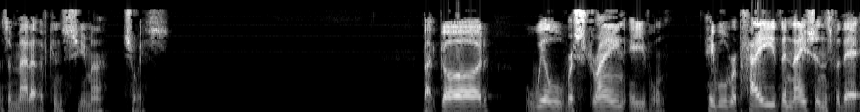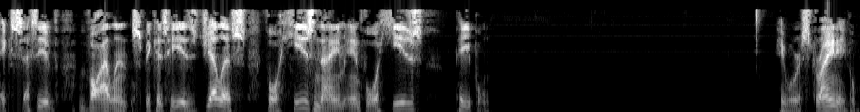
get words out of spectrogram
as a matter of consumer choice. But God will restrain evil. He will repay the nations for their excessive violence because he is jealous for his name and for his people. He will restrain evil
